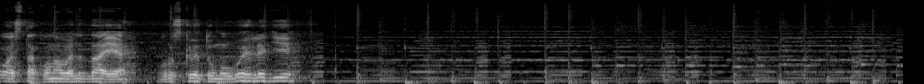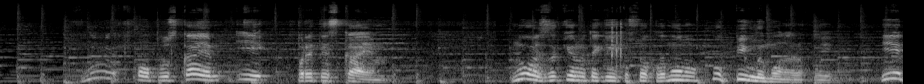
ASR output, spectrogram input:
Ось так воно виглядає в розкритому вигляді. Ну, опускаємо і притискаємо. Ну ось закину такий кусок лимону, ну пів лимона рахуємо. І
